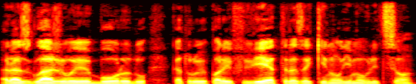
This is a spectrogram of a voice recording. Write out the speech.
разглаживая бороду, которую порыв ветра закинул ему в лицо.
